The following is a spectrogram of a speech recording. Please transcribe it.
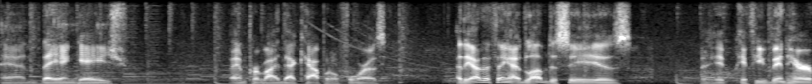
and they engage and provide that capital for us. The other thing I'd love to see is if, if you've been here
